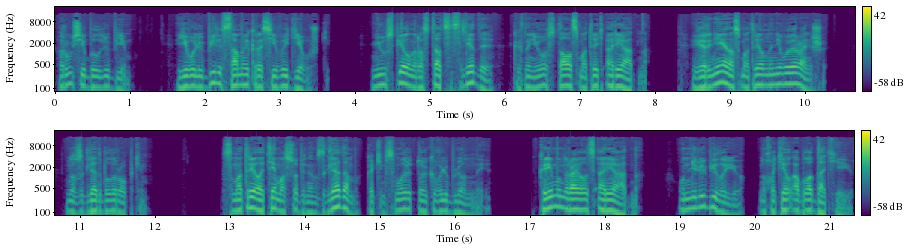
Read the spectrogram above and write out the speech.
Русий был любим. Его любили самые красивые девушки. Не успел он расстаться с Ледой, как на него стала смотреть Ариадна. Вернее, она смотрела на него и раньше, но взгляд был робким. Смотрела тем особенным взглядом, каким смотрят только влюбленные. Криму нравилась Ариадна. Он не любил ее, но хотел обладать ею.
